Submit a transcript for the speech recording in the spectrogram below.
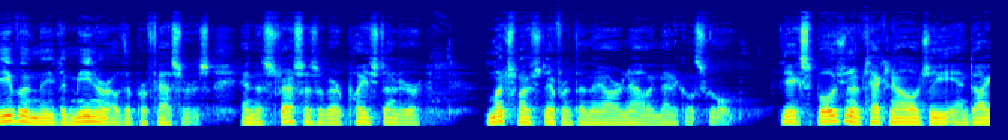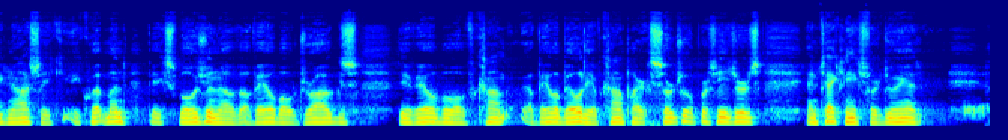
Even the demeanor of the professors and the stresses we were placed under, much, much different than they are now in medical school. The explosion of technology and diagnostic equipment, the explosion of available drugs, the available of com- availability of complex surgical procedures and techniques for doing it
